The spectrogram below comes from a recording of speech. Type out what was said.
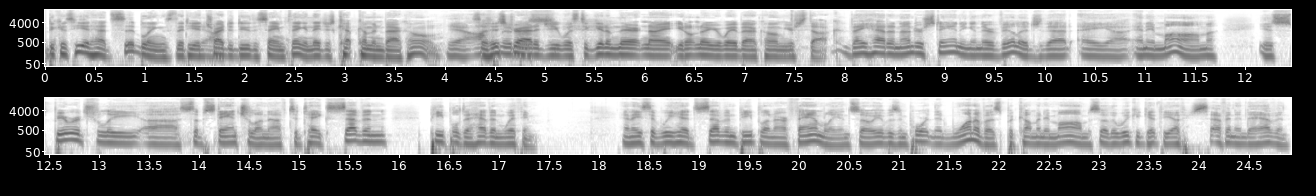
Because he had had siblings that he had Yeah. tried to do the same thing, and they just kept coming back home. Yeah, So his Ahmed strategy was, to get them there at night. You don't know your way back home. You're stuck. They had an understanding in their village that a uh, an imam is spiritually uh, substantial enough to take seven people to heaven with him. And they said we had seven people in our family, and so it was important that one of us become an imam so that we could get the other seven into heaven.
